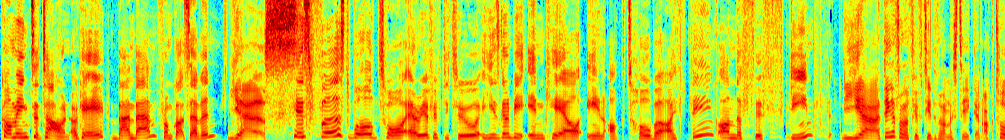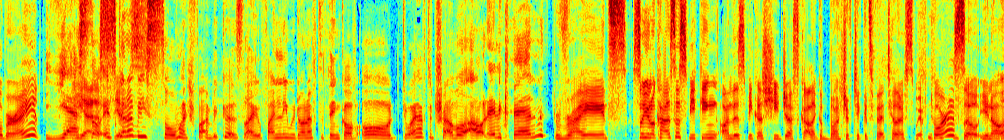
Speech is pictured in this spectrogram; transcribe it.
coming to town. Okay, Bam Bam from Got Seven. Yes. His first world tour, Area 52. He's gonna be in KL in October, I think, on the 15th. Yeah, I think it's on the 15th, if I'm not mistaken. October, right? Yes, Yes, so it's gonna be so much fun because like finally we don't have to think of oh do I have to travel travel out and can. Right. So, you know, Callista speaking on this because she just got like a bunch of tickets for the Taylor Swift tour. so, you know,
